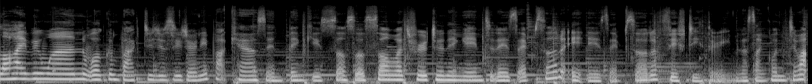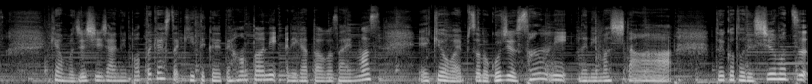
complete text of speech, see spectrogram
Aloha everyone, welcome back to Juicy Journey Podcast and thank you so so so much for tuning in today's episode. It is episode 53. 皆さんこんにちは。今日も Juicy Journey Podcast 聞いてくれて本当にありがとうございます。えー、今日はエピソード53になりました。ということで週末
